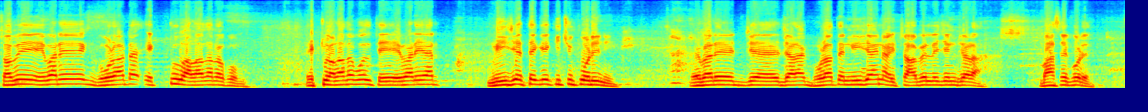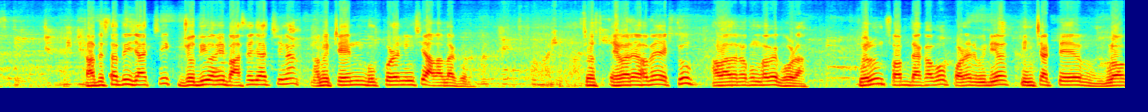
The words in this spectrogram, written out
তবে এবারে ঘোড়াটা একটু আলাদা রকম। একটু আলাদা বলতে, এবারে আর নিজে থেকে কিছু করিনি। এবারে যে যারা ঘোড়াতে নিয়ে যায় না ওই ট্রাভেল এজেন্ট যারা, বাসে করে, তাদের সাথেই যাচ্ছি। যদিও আমি বাসে যাচ্ছি না, আমি ট্রেন বুক করে নিয়েছি আলাদা করে। তো এবারে হবে একটু আলাদা রকম ভাবে ঘোরা চলুন, সব দেখাবো পরের ভিডিও তিন চারটে ব্লগ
